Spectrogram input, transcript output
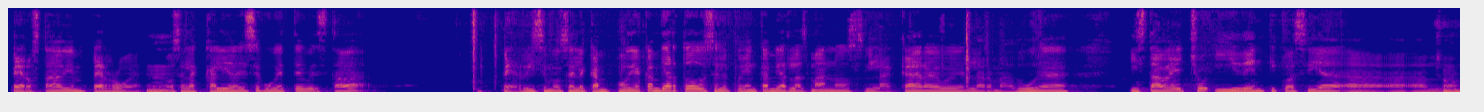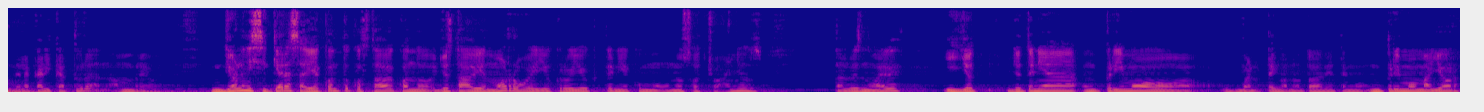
pero estaba bien perro, güey. Mm. O sea, la calidad de ese juguete, güey, estaba perrísimo. Se le cam- podía cambiar todo, se le podían cambiar las manos, la cara, güey, la armadura. Y estaba hecho idéntico así a, a- a- al- de la caricatura. No, hombre, güey. Yo ni siquiera sabía cuánto costaba cuando yo estaba bien morro, güey. Yo creo yo que tenía como unos ocho años, tal vez nueve. Y yo, yo tenía un primo, bueno, tengo, ¿no? Todavía tengo un primo mayor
